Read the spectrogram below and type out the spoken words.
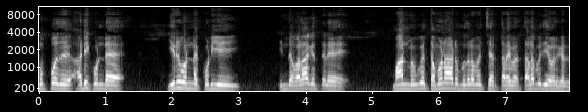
முப்பது அடி கொண்ட இருவண்ண கொடியை இந்த வளாகத்திலே மாண்புமிகு தமிழ்நாடு முதலமைச்சர் தலைவர் தளபதி அவர்கள்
